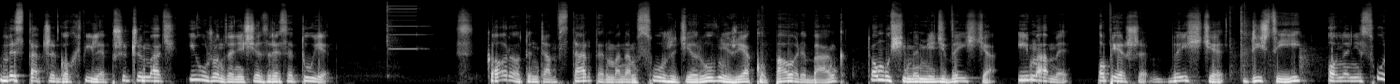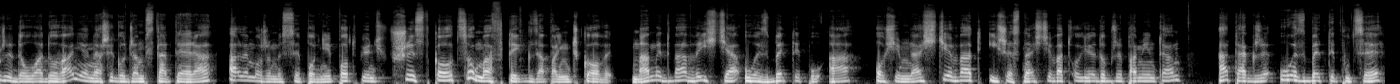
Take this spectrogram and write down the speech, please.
wystarczy go chwilę przytrzymać i urządzenie się zresetuje. Skoro ten jumpstarter ma nam służyć również jako powerbank, to musimy mieć wyjścia. I mamy po pierwsze wyjście DC, one nie służy do ładowania naszego jumpstartera, ale możemy sobie pod nie podpiąć wszystko, co ma wtyk zapalniczkowy. Mamy dwa wyjścia USB typu A, 18W i 16W, o ile dobrze pamiętam, a także USB typu C,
